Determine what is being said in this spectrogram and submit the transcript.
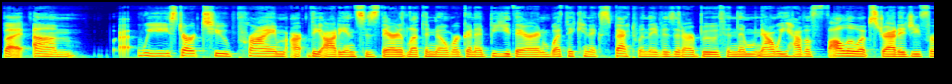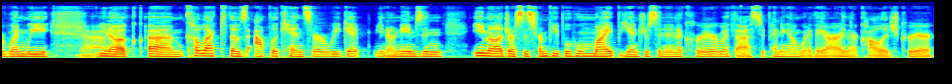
But um, we start to prime our, the audiences there to let them know we're going to be there and what they can expect when they visit our booth. And then now we have a follow up strategy for when we, you know, um, collect those applicants or we get you know names and email addresses from people who might be interested in a career with us, depending on where they are in their college career.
